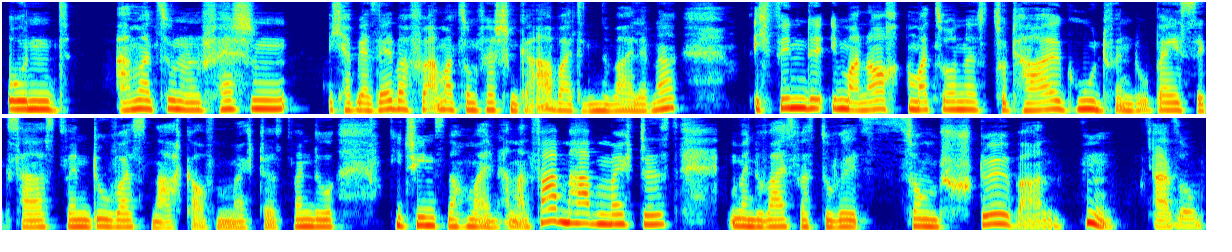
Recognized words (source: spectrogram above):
Und Amazon und Fashion ich habe ja selber für Amazon Fashion gearbeitet eine Weile, ne? Ich finde immer noch, Amazon ist total gut, wenn du Basics hast, wenn du was nachkaufen möchtest, wenn du die Jeans nochmal in anderen Farben haben möchtest, wenn du weißt, was du willst zum Stöbern. Hm, also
